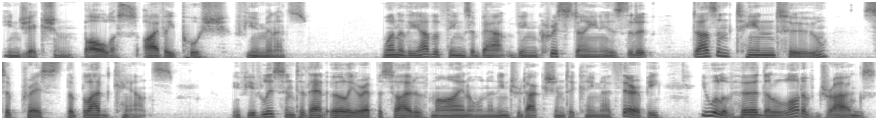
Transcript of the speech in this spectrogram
injection bolus, IV push, few minutes. One of the other things about vincristine is that it doesn't tend to suppress the blood counts. If you've listened to that earlier episode of mine on an introduction to chemotherapy, you will have heard that a lot of drugs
